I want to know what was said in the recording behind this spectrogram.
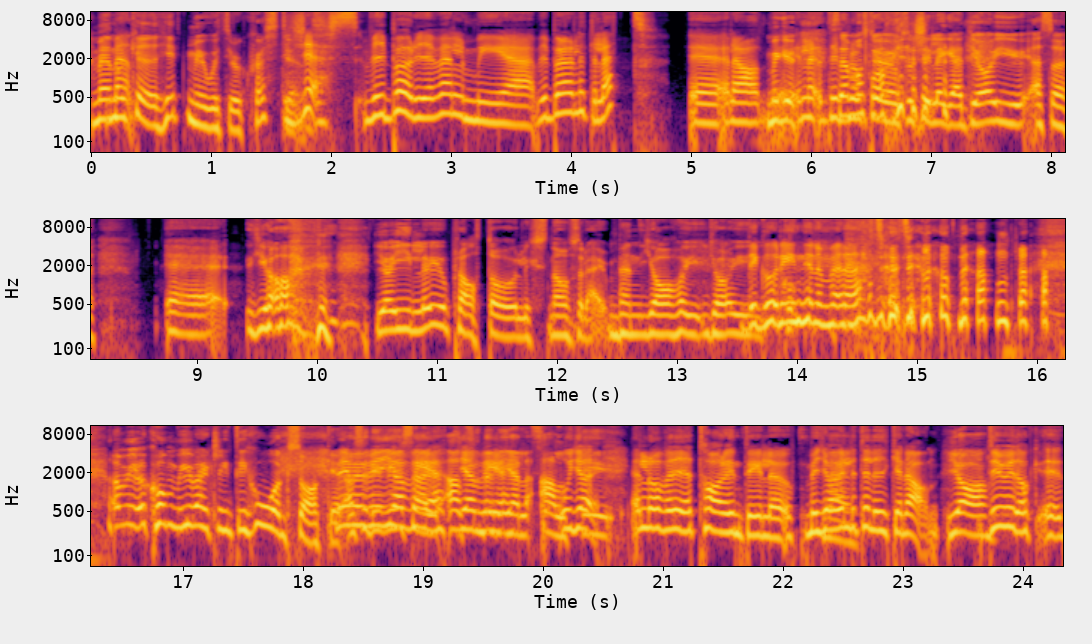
Men, Men- okej, hit me with your questions. Yes, vi börjar väl med, vi börjar lite lätt. Eh, eller Men gud, eller, sen måste på. jag också tillägga att jag är ju, alltså, eh, jag, jag gillar ju att prata och lyssna och sådär men jag har ju, jag är ju, Det går in genom ena örat till det andra. ja, men jag kommer ju verkligen inte ihåg saker. Nej, men alltså, det är jag så här, vet, alltså, jag det vet. gäller Och alltid, jag, jag lovar dig, jag tar inte illa upp men jag är Nej. lite likadan. ja, Du är dock eh,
